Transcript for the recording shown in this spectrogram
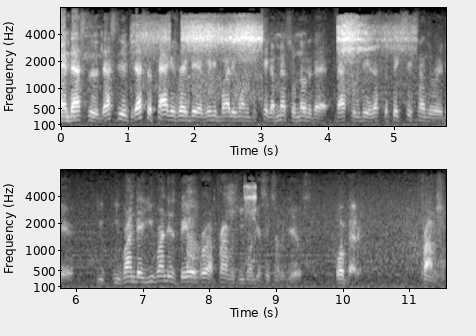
And that's the that's the that's the package right there. If anybody wants to take a mental note of that, that's what it is. That's the big 600 right there. You you run that you run this build, bro. I promise you, you're gonna get 600 kills or better. Promise you.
